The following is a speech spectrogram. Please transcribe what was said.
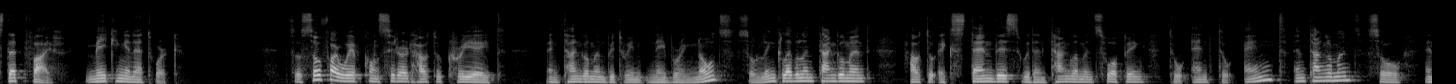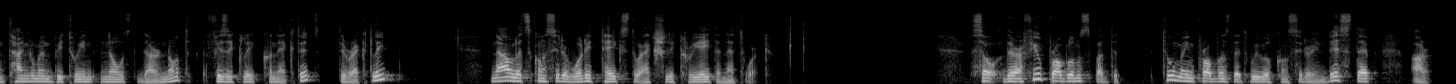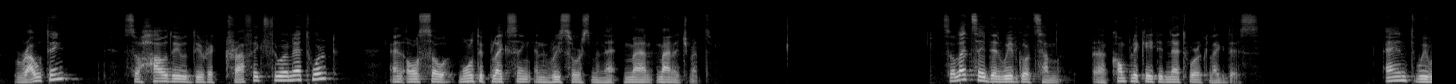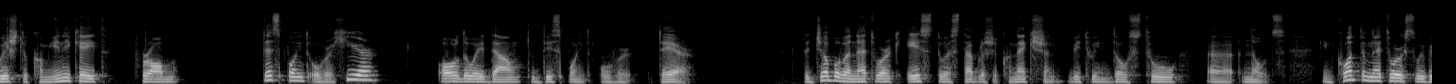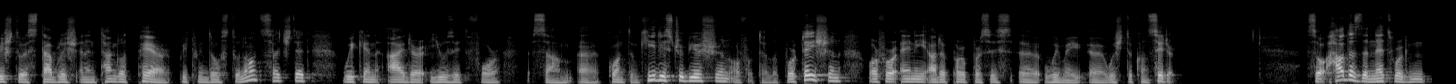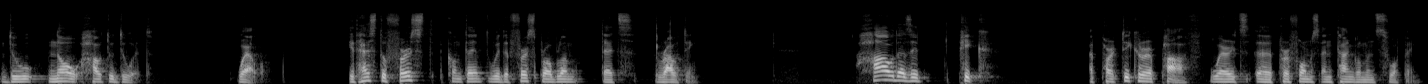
Step 5. Making a network. So, so far we have considered how to create entanglement between neighboring nodes, so link level entanglement, how to extend this with entanglement swapping to end-to-end -end entanglement, so entanglement between nodes that are not physically connected directly. Now let's consider what it takes to actually create a network. So there are a few problems, but the two main problems that we will consider in this step are routing, so how do you direct traffic through a network, and also multiplexing and resource man man management. So let's say that we've got some uh, complicated network like this. And we wish to communicate from this point over here all the way down to this point over there. The job of a network is to establish a connection between those two uh, nodes. In quantum networks, we wish to establish an entangled pair between those two nodes such that we can either use it for some uh, quantum key distribution or for teleportation or for any other purposes uh, we may uh, wish to consider. So how does the network do know how to do it? Well, it has to first contend with the first problem that's routing. How does it pick a particular path where it uh, performs entanglement swapping?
